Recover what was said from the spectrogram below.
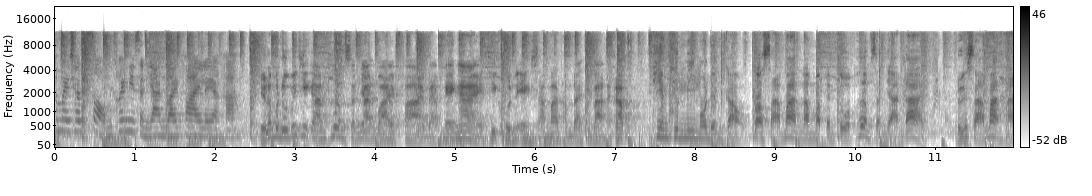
ทำไมชั้นสองไม่ค่อยมีสัญญาณ Wi-Fi เลยอะคะ เดี๋ยวเรามาดูวิธีการเพิ่มสัญญาณ Wi-Fi แบบง่าย ๆ ที่คุณเองสามารถทำได้ที่บ้านนะครับ เพียงคุณมีโมเด็มเก่า ก็สามารถนำมาเป็นตัวเพิ่มสัญญาณได้ หรือสามารถหา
